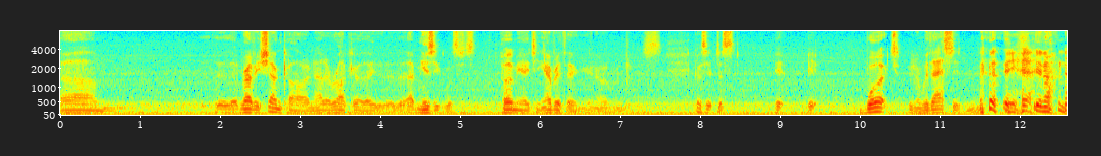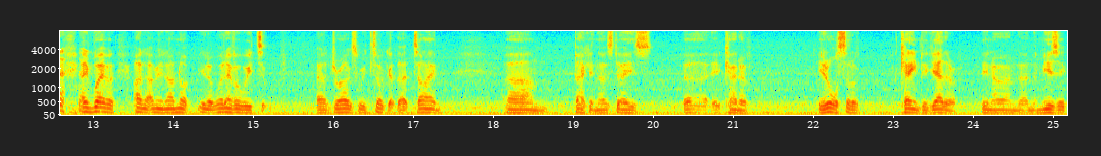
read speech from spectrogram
Um, Ravi Shankar and Alla Rakha, they, that music was just permeating everything, you know, because it, it just it, it worked, you know, with acid, Yeah. you know, and, and whatever. and I mean, I'm not, you know, whatever we took, uh, drugs we took at that time, um, back in those days, uh, it kind of, it all sort of came together, you know, and, and the music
